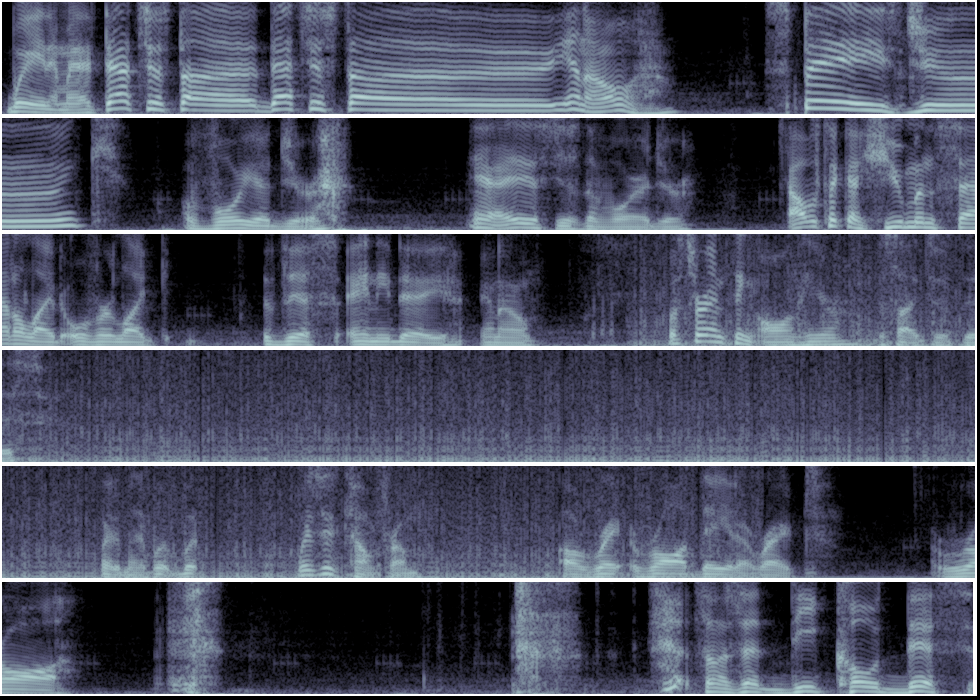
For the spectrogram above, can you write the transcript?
Wait a minute, that's just, uh, that's just, uh, you know, space junk. A Voyager. yeah, it's just a Voyager. I will take a human satellite over, like, this any day, you know. Was there anything on here besides just this? Wait a minute, what, what, where does it come from? Oh, ra raw data, right. Raw. Someone said decode this.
